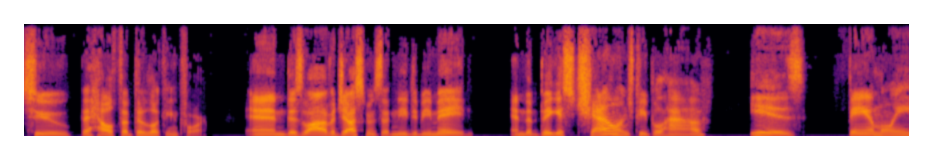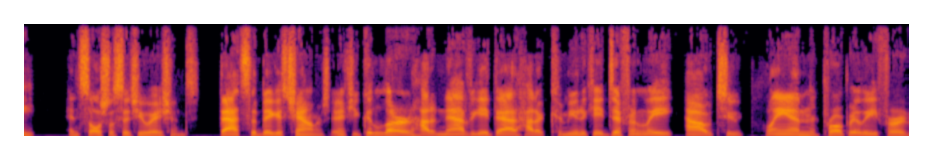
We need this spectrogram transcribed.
to the health that they're looking for. And there's a lot of adjustments that need to be made. And the biggest challenge people have is family and social situations. That's the biggest challenge. And if you can learn how to navigate that, how to communicate differently, how to plan appropriately for a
